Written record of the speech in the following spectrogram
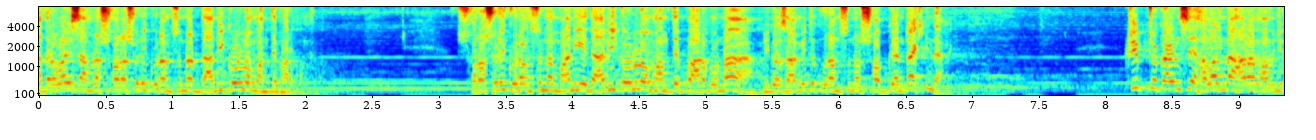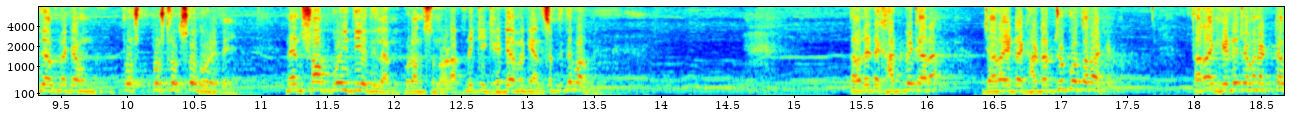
আদারওয়াইজ আমরা সরাসরি কোরআন সুন্নার দাবি করলেও মানতে পারব না। সরাসরি কোরআন সুন্না মানিয়ে দাবি করলেও মানতে পারব না। বিকজ আমি তো কোরআন সুন্নার সব জ্ঞান রাখি না। ক্রিপ্টোকারেন্সি হালাল না হারাম, আমি যদি আপনাকে প্রশ্ন করে দিই দেন সব বই দিয়ে দিলাম কোরআন সুন্নার আপনি কি ঘেটে আমাকে অ্যান্সার দিতে পারবেন? তাহলে এটা ঘাটবে কারা? যারা এটা ঘাটার যোগ্যতা রাখে, তারা ঘেটে যখন একটা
